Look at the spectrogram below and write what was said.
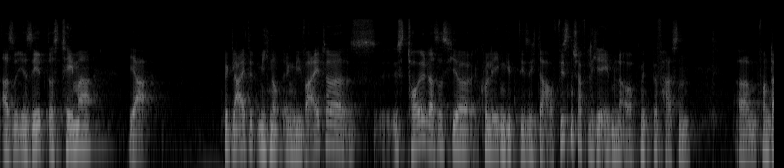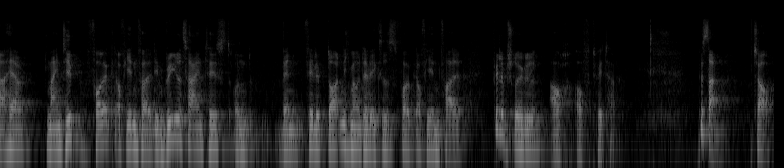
Also ihr seht, das Thema ja, begleitet mich noch irgendwie weiter. Es ist toll, dass es hier Kollegen gibt, die sich da auf wissenschaftlicher Ebene auch mit befassen. Ähm, von daher mein Tipp, folgt auf jeden Fall dem Real Scientist und wenn Philipp dort nicht mehr unterwegs ist, folgt auf jeden Fall Philipp Schrögel auch auf Twitter. Bis dann. Ciao.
